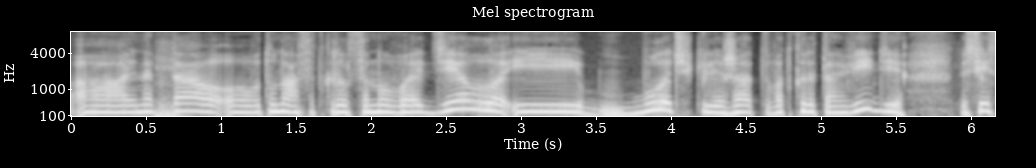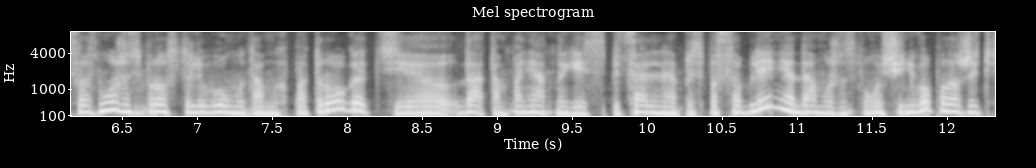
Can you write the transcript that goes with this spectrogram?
А, иногда а, вот у нас открылся новый отдел, и булочки лежат в открытом виде, то есть есть возможность просто любому там их потрогать. Э, да, там, понятно, есть специальное приспособление, да, можно с помощью него положить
